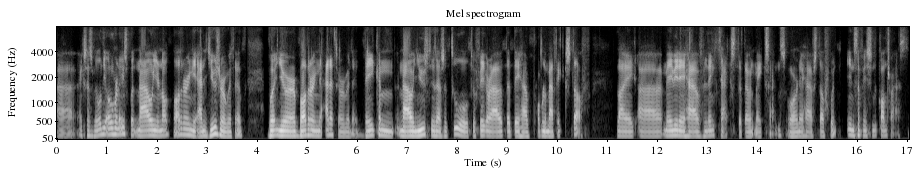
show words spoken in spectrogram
uh, accessibility overlays, but now you're not bothering the end user with it, but you're bothering the editor with it. They can now use this as a tool to figure out that they have problematic stuff. Like uh, maybe they have link text that don't make sense, or they have stuff with insufficient contrast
